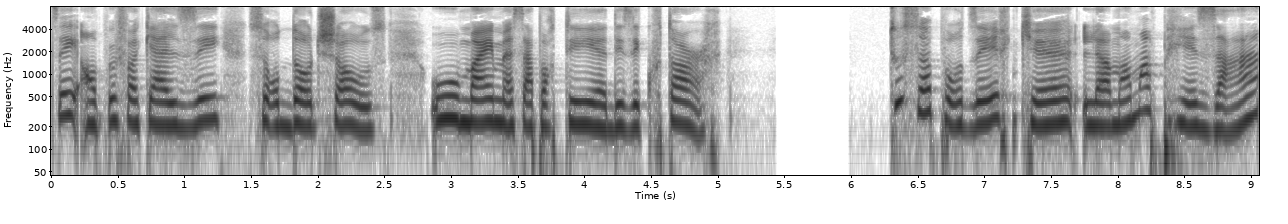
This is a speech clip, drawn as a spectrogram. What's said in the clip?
Tu sais, on peut focaliser sur d'autres choses ou même s'apporter euh, des écouteurs. Tout ça pour dire que le moment présent,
